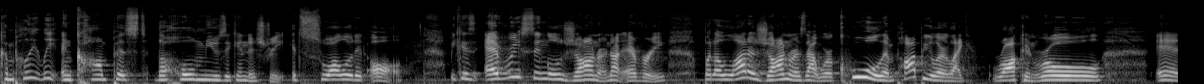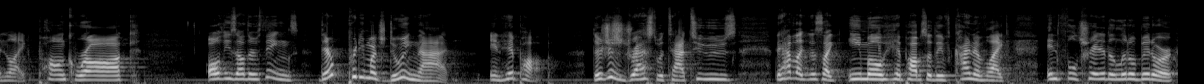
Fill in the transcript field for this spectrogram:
completely encompassed the whole music industry. It swallowed it all. Because every single genre, not every, but a lot of genres that were cool and popular, like rock and roll and like punk rock, all these other things, they're pretty much doing that in hip hop. They're just dressed with tattoos. They have like this like emo hip hop, so they've kind of like infiltrated a little bit or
